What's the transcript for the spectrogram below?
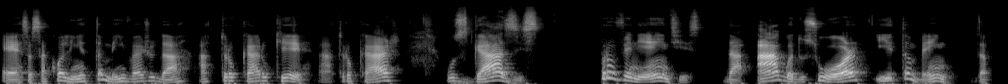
essa sacolinha também vai ajudar a trocar o quê? A trocar os gases provenientes da água do suor e também da,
